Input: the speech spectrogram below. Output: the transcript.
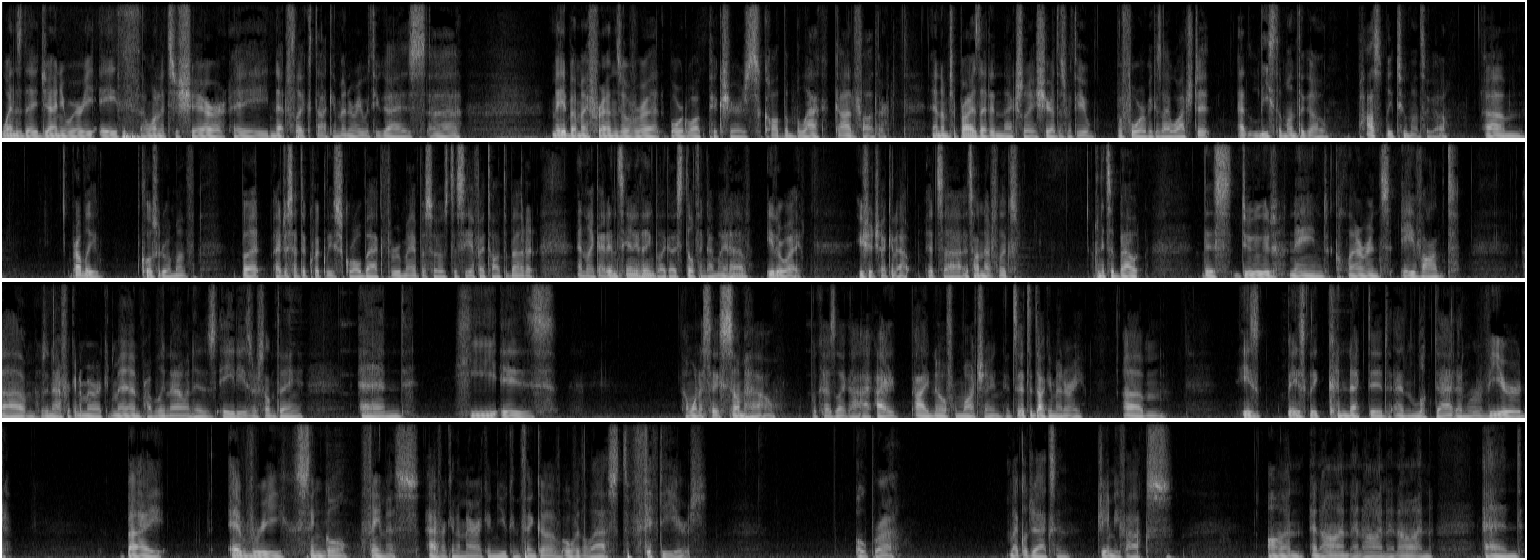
Wednesday, January 8th. I wanted to share a Netflix documentary with you guys uh, made by my friends over at Boardwalk Pictures called The Black Godfather. And I'm surprised I didn't actually share this with you before because I watched it at least a month ago, possibly two months ago. Um, probably closer to a month but I just had to quickly scroll back through my episodes to see if I talked about it. And like I didn't see anything, but like I still think I might have. Either way, you should check it out. It's uh it's on Netflix. And it's about this dude named Clarence Avant, um, who's an African American man, probably now in his 80s or something. And he is, I want to say somehow, because like I, I, I know from watching, it's, it's a documentary um, he's basically connected and looked at and revered by every single famous African American you can think of over the last 50 years. Oprah, Michael Jackson, Jamie Foxx, on and on and on and on. And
